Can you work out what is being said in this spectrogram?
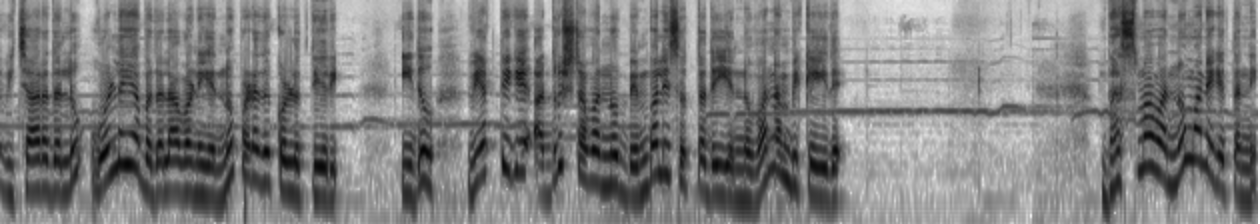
ವಿಚಾರದಲ್ಲೂ ಒಳ್ಳೆಯ ಬದಲಾವಣೆಯನ್ನು ಪಡೆದುಕೊಳ್ಳುತ್ತೀರಿ. ಇದು ವ್ಯಕ್ತಿಗೆ ಅದೃಷ್ಟವನ್ನು ಬೆಂಬಲಿಸುತ್ತದೆ ಎನ್ನುವ ನಂಬಿಕೆಯಿದೆ. ಭಸ್ಮವನ್ನು ಮನೆಗೆ ತನ್ನಿ.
